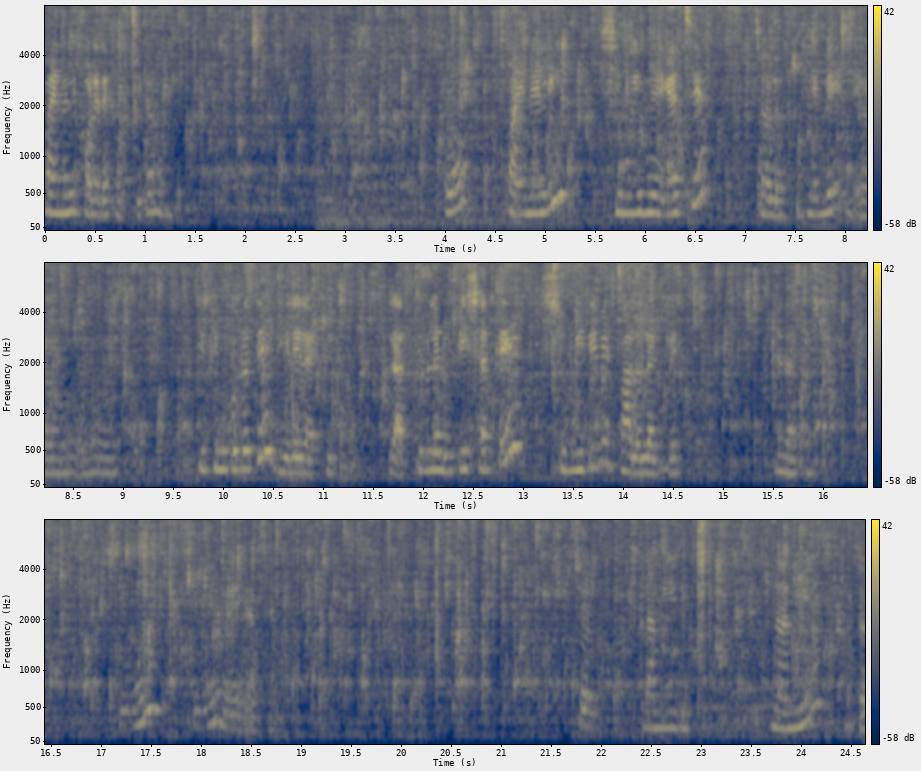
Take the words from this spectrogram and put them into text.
ফাইনালি পরে দেখাচ্ছি, কেমন? তো ফাইনালি সিমুই হয়ে গেছে। চলো ঢেলে টিফিন কোটোতে ঢেলে রাখি। রাত্রিবেলা রুটির সাথে সিমুইতে বেশ ভালো লাগবে। দেখো, সিমুই সিমুই হয়ে গেছে। চলো, নামিয়ে দিই। নামিয়ে ওটা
